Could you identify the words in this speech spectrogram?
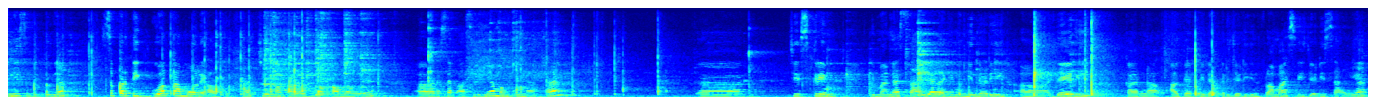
ini sebetulnya seperti guacamole alpukat, cuma kalau guacamole uh, resep aslinya menggunakan uh, cheese cream, di mana saya lagi menghindari uh, dairy karena agar tidak terjadi inflamasi jadi saya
